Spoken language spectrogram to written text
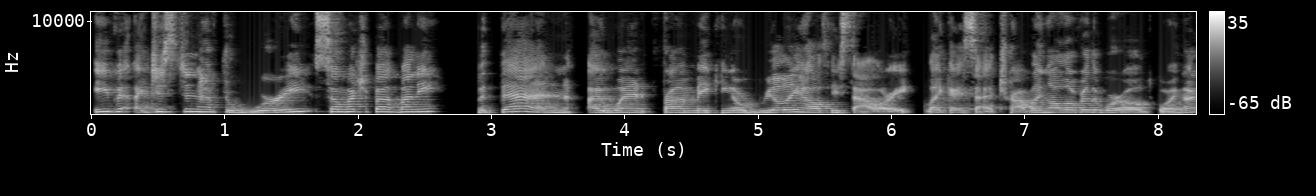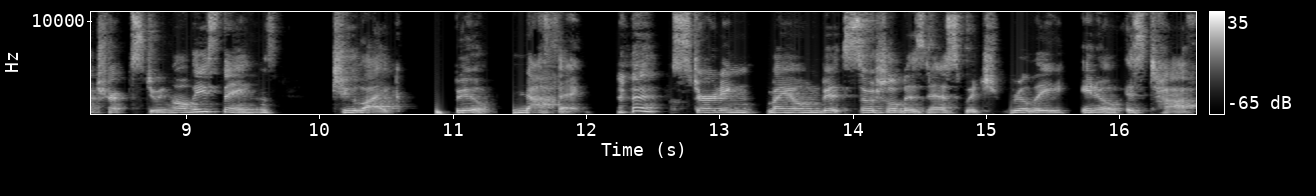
even I just didn't have to worry so much about money. But then I went from making a really healthy salary, like I said, traveling all over the world, going on trips, doing all these things to like, boom, nothing. Starting my own bit social business, which really, you know, is tough,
